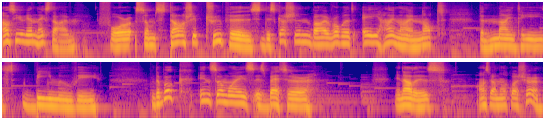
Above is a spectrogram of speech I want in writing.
I'll see you again next time for some Starship Troopers discussion by Robert A. Heinlein, not the 90s B-movie. The book, in some ways, is better, in others, Honestly, I'm not quite sure.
